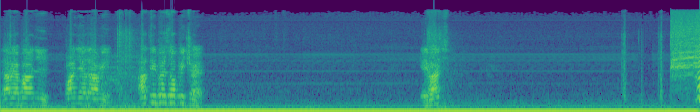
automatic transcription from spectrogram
Dámy a páni, páni a dámy. A ty bez do piče. Jebať? Ja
